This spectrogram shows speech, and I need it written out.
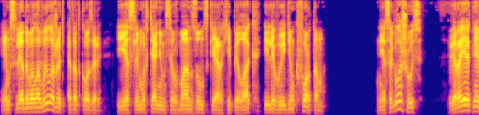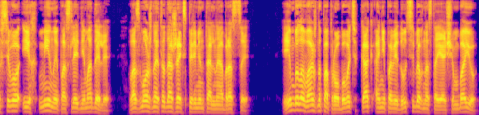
Им следовало выложить этот козырь, если мы втянемся в Манзунский архипелаг или выйдем к фортам. Не соглашусь. Вероятнее всего, их мины последней модели. Возможно, это даже экспериментальные образцы. Им было важно попробовать, как они поведут себя в настоящем бою.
